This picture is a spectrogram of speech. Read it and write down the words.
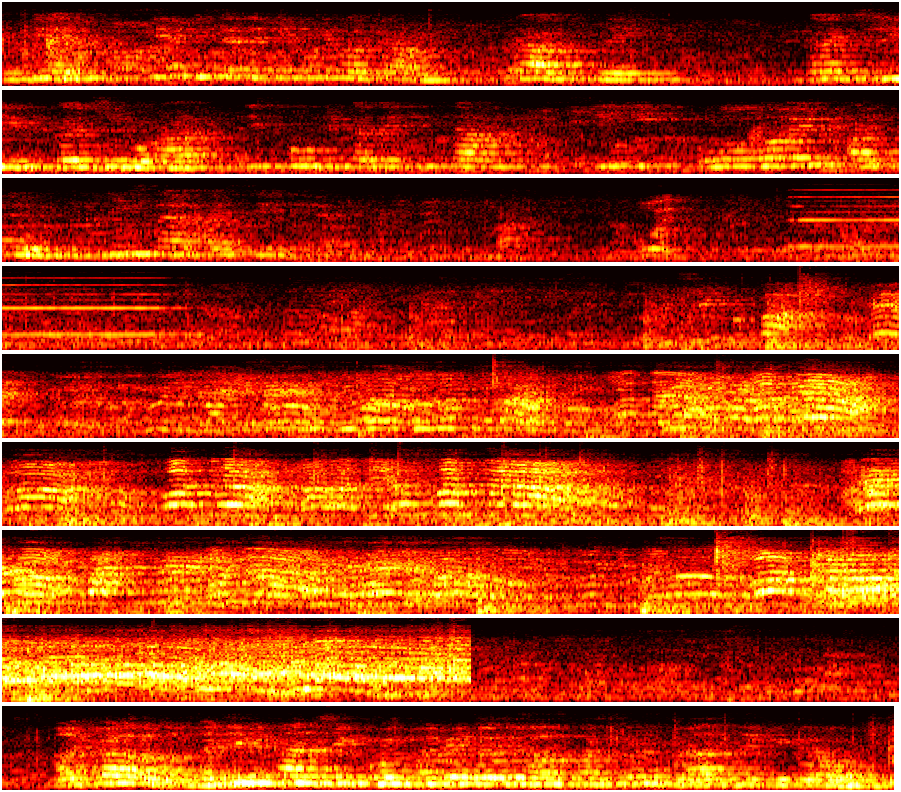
Вес 71 килограмм. Красный. Гаджиев Гаджи Мурат, Республика Дагестан. Синий Лулоев Артур, Южная Осетия. Бой! Нокаутом за 19 секунд победу одержал спортсмен в красной экипировке.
